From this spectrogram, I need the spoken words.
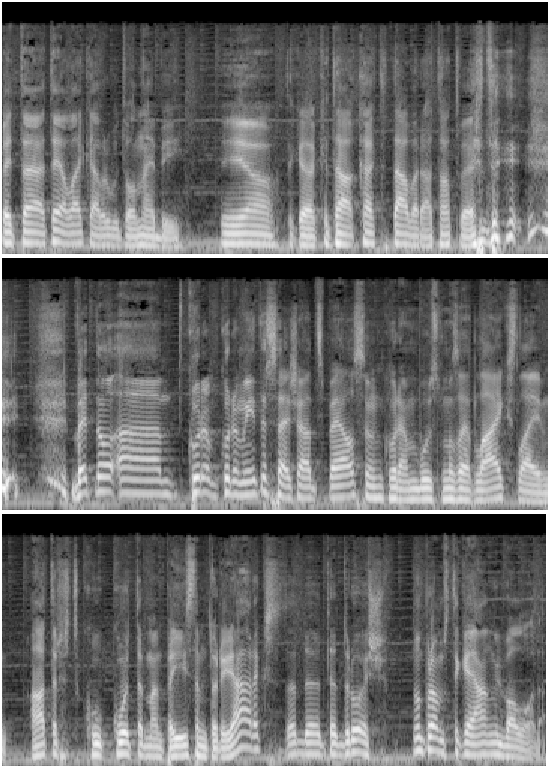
Bet tā, tajā laikā varbūt vēl nebija. Jā. Tā kā tā, kā, tā varētu atvērt. Bet, nu, um, kuram, kuram interesē šādas spēles, un kuram būs mazliet laiks, lai atrastu, ko, ko tam man pa īstam tur ir jāraksta, tad, tad droši. Nu, protams, tikai angļu valodā.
